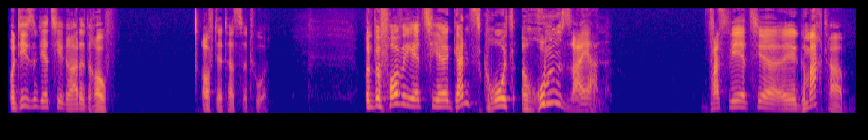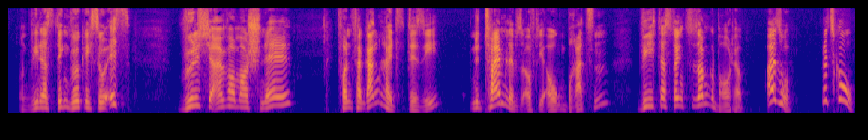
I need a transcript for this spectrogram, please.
Und die sind jetzt hier gerade drauf. Auf der Tastatur. Und bevor wir jetzt hier ganz groß rumseiern, was wir jetzt hier äh, gemacht haben und wie das Ding wirklich so ist, würde ich dir einfach mal schnell von Vergangenheitsdizzy eine Timelapse auf die Augen bratzen, wie ich das Ding zusammengebaut habe. Also, let's go.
